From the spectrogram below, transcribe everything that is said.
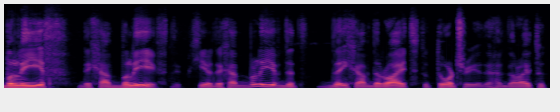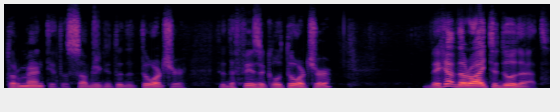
belief, they have believed here they have believed that they have the right to torture you. They have the right to torment you, to subject you to the torture to the physical torture. They have the right to do that.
